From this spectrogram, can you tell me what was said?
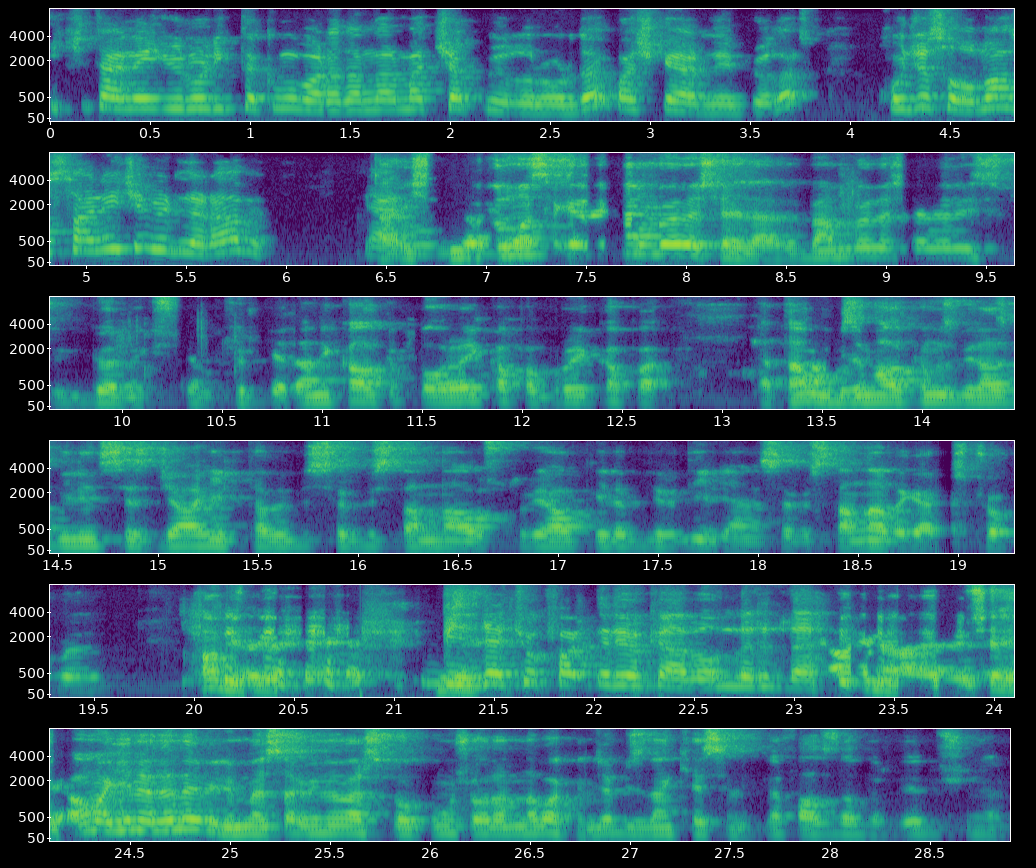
iki tane Euroleague takımı var. Adamlar maç yapmıyorlar orada. Başka yerde yapıyorlar. Koca salonu hastaneye çevirdiler abi. Yani ya işte yapılması gereken böyle şeylerdi. Ben böyle şeyleri görmek istiyorum Türkiye'de. Hani kalkıp da orayı kapa, burayı kapa. Ya tamam bizim halkımız biraz bilinçsiz, cahil. Tabii bir Sırbistan'la Avusturya halkıyla bir değil. Yani Sırbistanlar da gerçi çok böyle Tabii. Bizden çok farkları yok abi onların da. Aynen öyle şey. Ama yine de ne bileyim mesela üniversite okumuş oranına bakınca bizden kesinlikle fazladır diye düşünüyorum.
